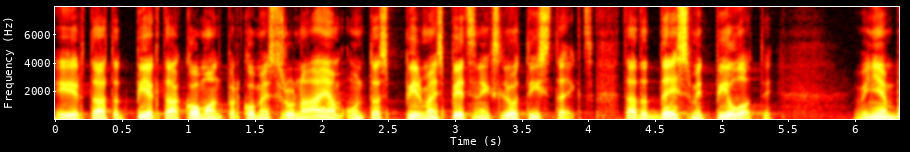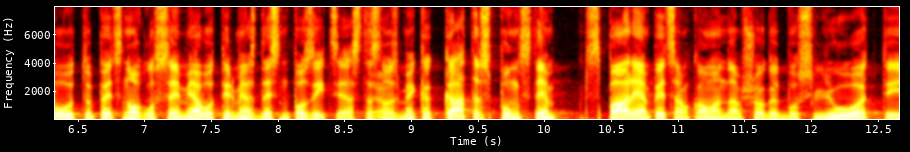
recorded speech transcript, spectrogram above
ir tātad piektā komanda, par ko mēs runājam, un tas pirmais piecinieks ļoti izteikts. Tātad desmit piloti. Viņiem būtu pēc noklusējuma jābūt pirmajās desmit pozīcijās. Tas Jā. nozīmē, ka katrs punkts tiem pārējām piecām komandām šogad būs ļoti,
